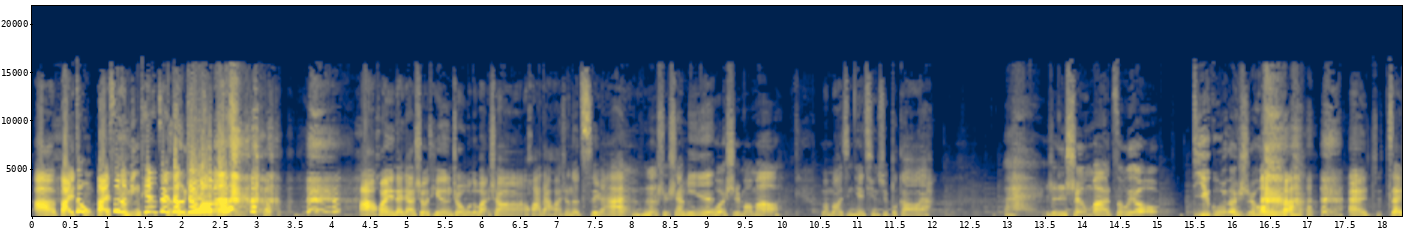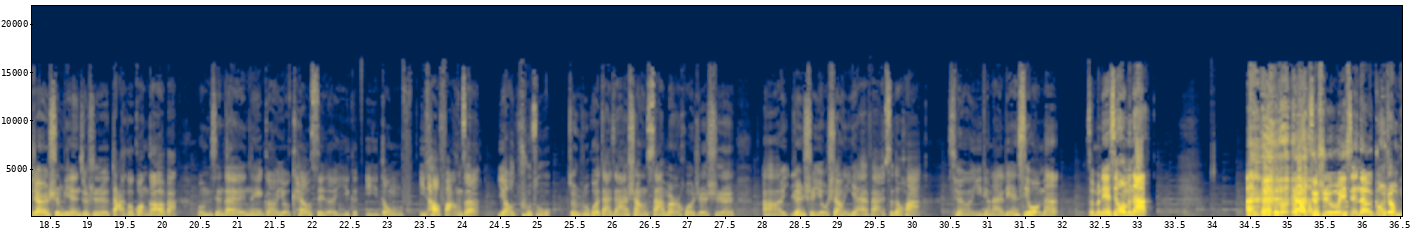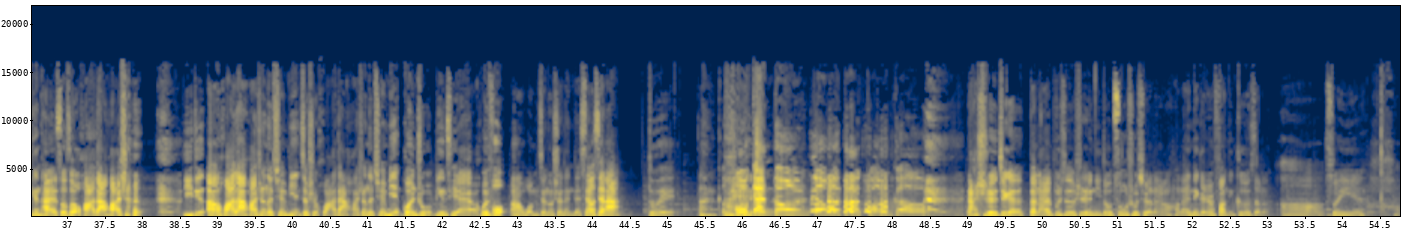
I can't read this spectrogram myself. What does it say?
啊！白动白色的明天在等着我们。啊！欢迎大家收听周五的晚上华大华生的次元爱，嗯、我是山民，我是毛毛。毛毛今天情绪不高呀，唉，人生嘛，总有低谷的时候，对吧？哎，在这儿顺便就是打个广告吧，我们现在那个有 Kelsey 的一个一栋一套房子要出租，就如果大家上 Summer 或者是啊、呃、认识有上 EFS 的话，请一定来联系我们。怎么联系我们呢？就是微信的公众平台搜索“华大华生”，一定啊，华大华生的全拼就是华大华生的全拼，关注并且回复啊，我们就能收到你的消息啦。对，好感动，帮我打广告。那是这个本来不就是你都租出去了，然后后来那个人放你鸽子了，啊，所以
